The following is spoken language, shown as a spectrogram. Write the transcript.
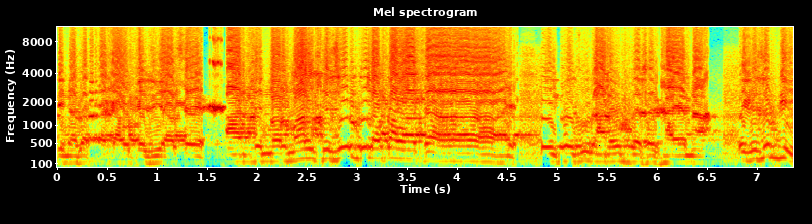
তিন হাজার টাকাও কেজি আছে। আর যে নর্মাল খেজুরগুলা পাওয়া যায়, এই খেজুর আরব দেশে খায় না। এই খেজুর কি?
